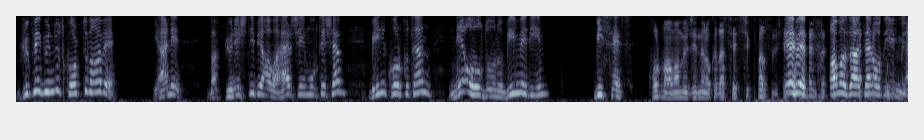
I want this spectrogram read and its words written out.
Güpe gündüz korktum abi. Yani bak güneşli bir hava, her şey muhteşem. Beni korkutan ne olduğunu bilmediğim bir ses. Korkma hamam böceğinden o kadar ses çıkmaz diye. Evet ama zaten o değilmiş.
